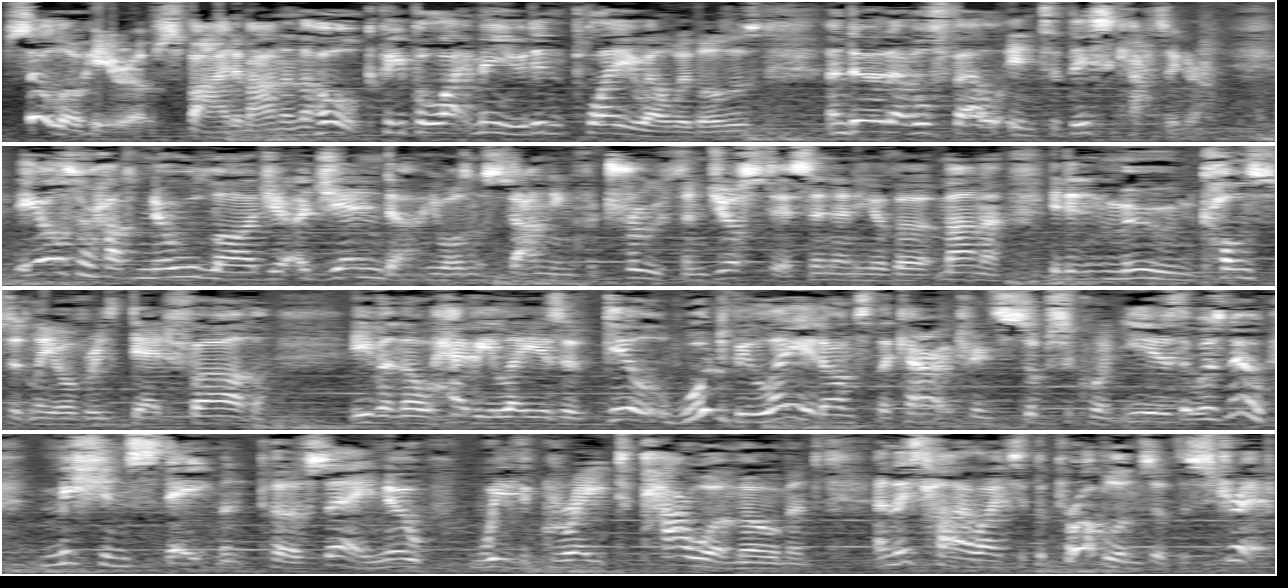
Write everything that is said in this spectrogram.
solo heroes, Spider Man and the Hulk, people like me who didn't play well with others, and Daredevil fell into this category. He also had no larger agenda, he wasn't standing for truth and justice in any overt manner, he didn't moon constantly over his dead father. Even though heavy layers of guilt would be layered onto the character in subsequent years, there was no mission statement per se, no with great power moment, and this highlighted the problems of the strip.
